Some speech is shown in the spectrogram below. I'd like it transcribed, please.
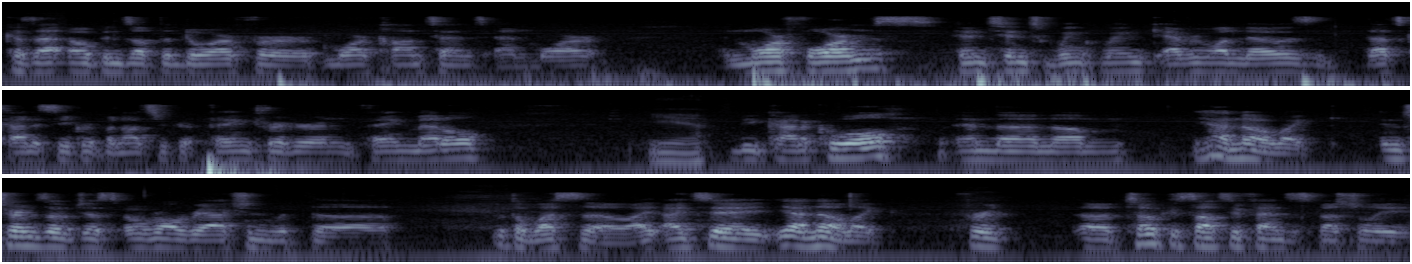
because that opens up the door for more content and more and more forms. Hint, hint, wink, wink. Everyone knows that's kind of secret, but not secret. Fang Trigger and Fang Metal Yeah. be kind of cool. And then, um, yeah, no, like in terms of just overall reaction with the with the West, though, I, I'd say, yeah, no, like for uh, Tokusatsu fans, especially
